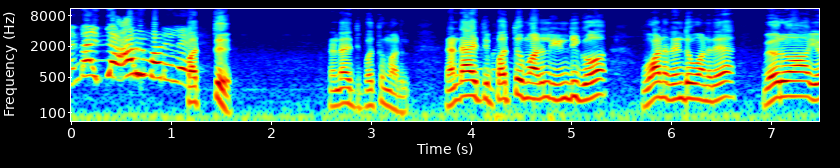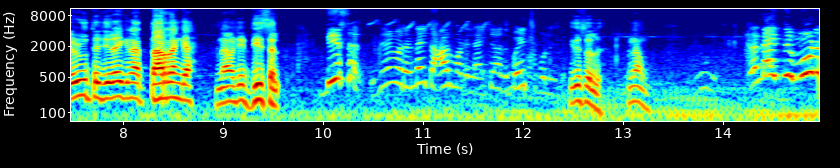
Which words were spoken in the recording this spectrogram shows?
ரெண்டாயிரத்தி ஆறு மாடலு பத்து. ரெண்டாயிரத்தி பத்து மாடல் ரெண்டாயிரத்தி பத்து மாடல் இண்டிகோ ஓனர் ரெண்டு ஓனரு. வெறும் எழுபத்தஞ்சு ரூபாய்க்கு நான் தர்றேங்க. என்ன வண்டி? டீசல். டீசல். இது சொல்லு. என்ன? ரெண்டாயிரத்தி மூணு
